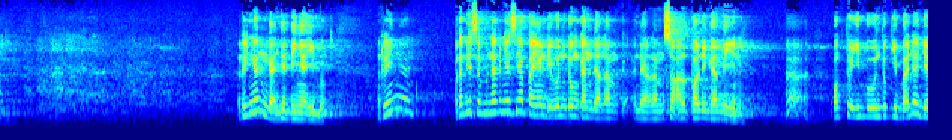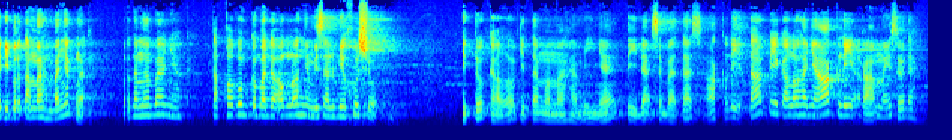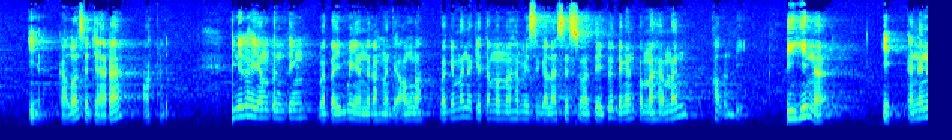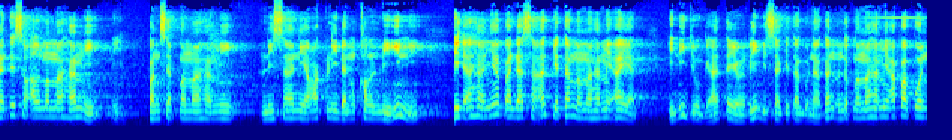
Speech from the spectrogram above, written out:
Ringan nggak jadinya ibu? Ringan. Berarti sebenarnya siapa yang diuntungkan dalam dalam soal poligami ini? Nah, waktu ibu untuk ibadah jadi bertambah banyak nggak? Bertambah banyak. Takarub kepada Allah yang bisa lebih khusyuk. Itu kalau kita memahaminya tidak sebatas akli. Tapi kalau hanya akli, ramai sudah. Iya, kalau secara akli. Inilah yang penting Bapak Ibu yang dirahmati Allah. Bagaimana kita memahami segala sesuatu itu dengan pemahaman kalbi. Dihina, ya, karena nanti soal memahami, ya, konsep memahami lisani, akli dan kalbi ini tidak hanya pada saat kita memahami ayat. Ini juga teori bisa kita gunakan untuk memahami apa pun.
